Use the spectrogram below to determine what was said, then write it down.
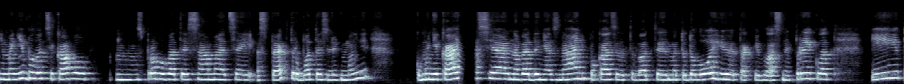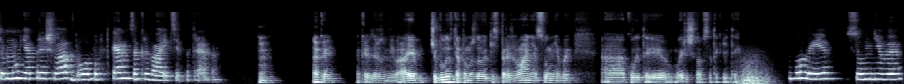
і мені було цікаво спробувати саме цей аспект робота з людьми, комунікація, наведення знань, показувати методологію, так і власний приклад. І тому я прийшла, бо Bootcamp закриває ці потреби. Окей, окей, зрозумів. А чи були в тебе, можливо, якісь переживання, сумніви, коли ти вирішила все-таки йти? Були сумніви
